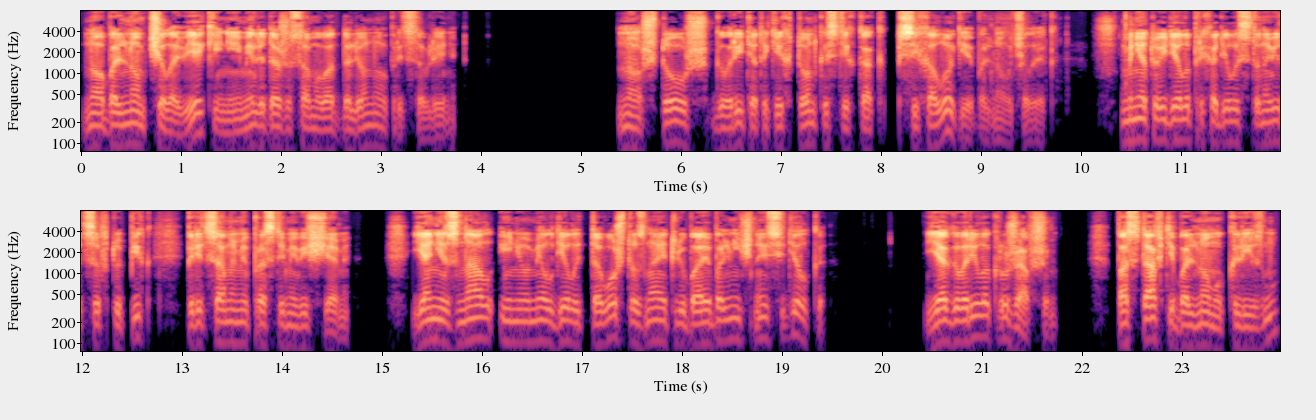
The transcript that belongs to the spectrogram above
но о больном человеке не имели даже самого отдаленного представления. Но что уж говорить о таких тонкостях, как психология больного человека. Мне то и дело приходилось становиться в тупик перед самыми простыми вещами. Я не знал и не умел делать того, что знает любая больничная сиделка. Я говорил окружавшим, поставьте больному клизму,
